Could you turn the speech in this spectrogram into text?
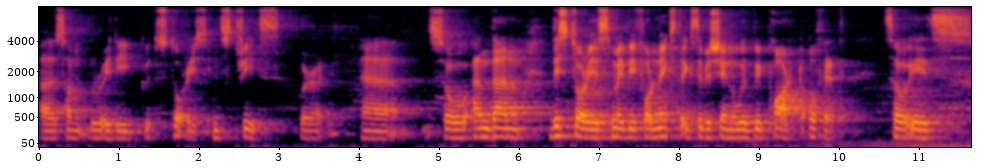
uh, some really good stories in streets where uh, so and then these stories maybe for next exhibition will be part of it. So it's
